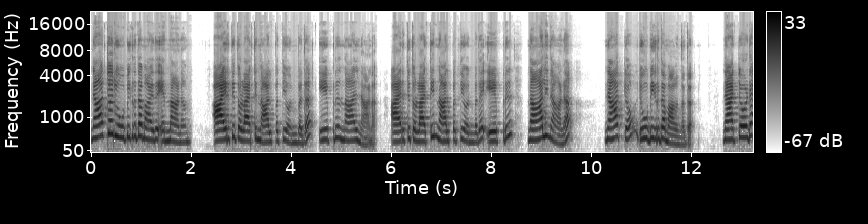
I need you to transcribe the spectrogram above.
നാറ്റോ രൂപീകൃതമായത് എന്നാണ്. ആയിരത്തി തൊള്ളായിരത്തി നാൽപ്പത്തി ഒൻപത് ഏപ്രിൽ നാലിനാണ്. ആയിരത്തി തൊള്ളായിരത്തി നാൽപ്പത്തി ഒൻപത് ഏപ്രിൽ നാലിനാണ് നാറ്റോ രൂപീകൃതമാകുന്നത്. നാറ്റോയുടെ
